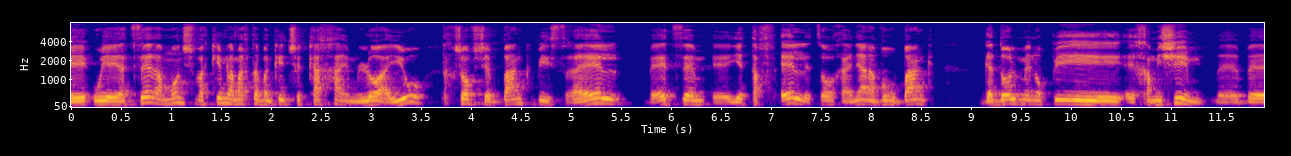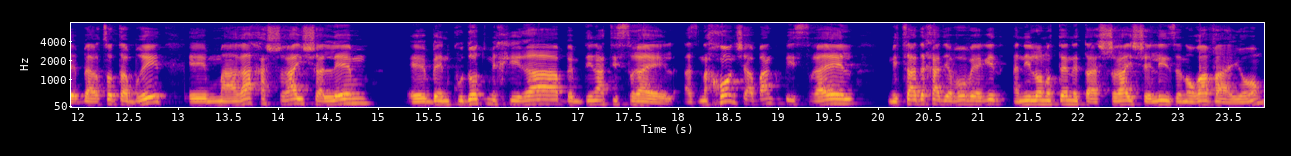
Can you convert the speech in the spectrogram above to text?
אה, הוא ייצר המון שווקים למערכת הבנקאית שככה הם לא היו, תחשוב שבנק בישראל בעצם יתפעל לצורך העניין עבור בנק גדול ממנו פי 50 אה, בארצות הברית, אה, מערך אשראי שלם אה, בנקודות מכירה במדינת ישראל. אז נכון שהבנק בישראל מצד אחד יבוא ויגיד אני לא נותן את האשראי שלי זה נורא ואיום,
